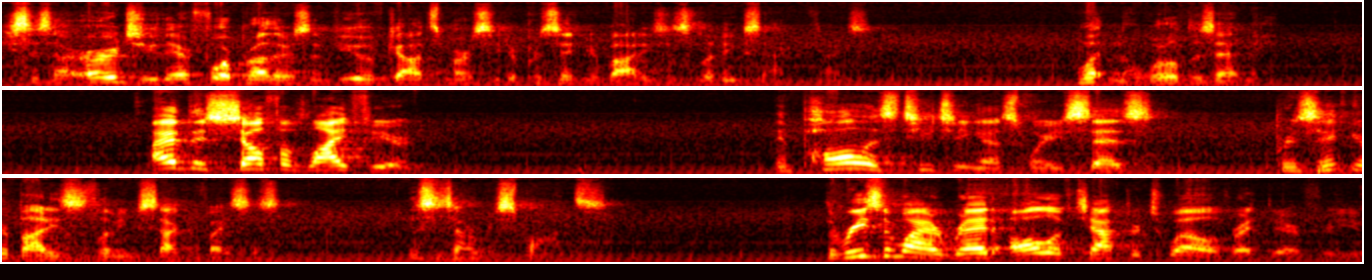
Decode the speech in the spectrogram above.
He says, I urge you, therefore, brothers, in view of God's mercy, to present your bodies as living sacrifice. What in the world does that mean? I have this shelf of life here. And Paul is teaching us where he says, present your bodies as living sacrifices. This is our response. The reason why I read all of chapter 12 right there for you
